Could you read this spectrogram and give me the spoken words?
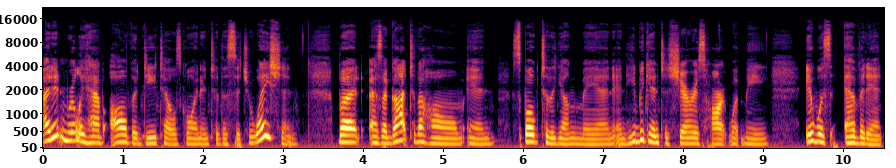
I didn't really have all the details going into the situation. But as I got to the home and spoke to the young man, and he began to share his heart with me, it was evident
